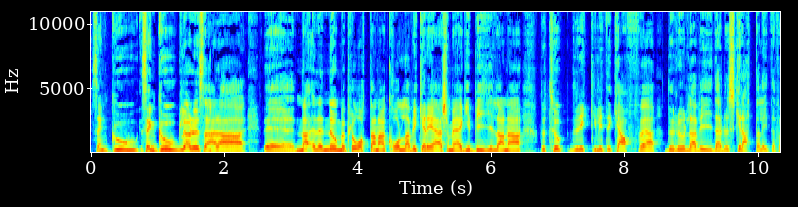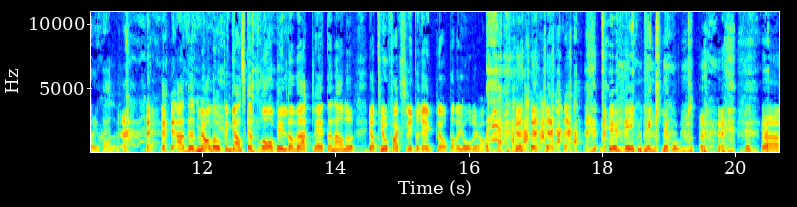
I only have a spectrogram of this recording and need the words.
Sen, go sen googlar du så här eh, nummerplåtarna, kollar vilka det är som äger bilarna. Du, du dricker lite kaffe, du rullar vidare, du skrattar lite för dig själv. ja, du målar upp en ganska bra bild av verkligheten här nu. Jag tog faktiskt lite regplåtar, det gjorde jag. du är inte klok. ja,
